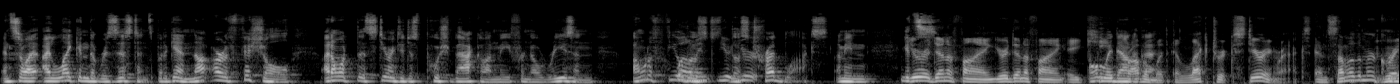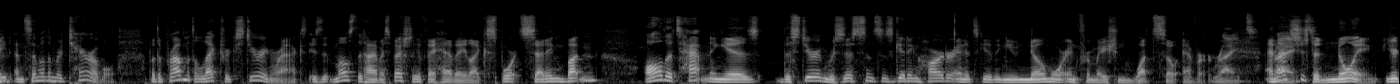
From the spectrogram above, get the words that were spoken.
And so I, I liken the resistance, but again, not artificial. I don't want the steering to just push back on me for no reason. I want to feel Well, I those mean, you're- those you're- tread blocks. I mean, it's, you're identifying you're identifying a key problem with electric steering racks and some of them are Mm-hmm. great and some of them are terrible but the problem with electric steering racks is that most of the time especially if they have a like sports setting button all that's happening is the steering resistance is getting harder and it's giving you no more information whatsoever Right, and that's just annoying you're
